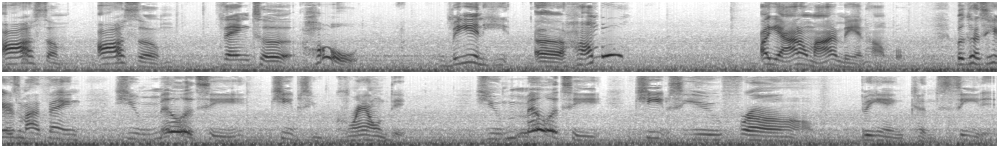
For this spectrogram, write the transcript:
awesome, awesome thing to hold. Being uh, humble? Oh, yeah, I don't mind being humble. Because here's my thing humility keeps you grounded, humility keeps you from being conceited,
